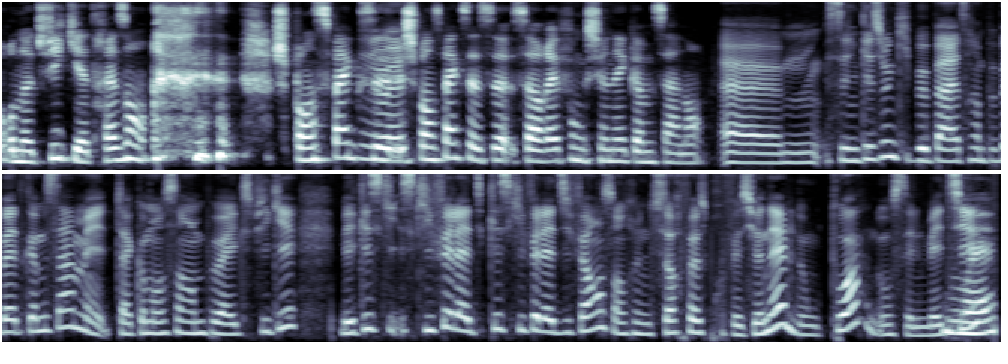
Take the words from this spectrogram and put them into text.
pour notre fille qui a 13 ans. je pense pas que je pense pas que ça, ça, aurait fonctionné comme ça, non. c'est une question qui peut paraître un peu bête comme ça, mais tu as commencé un peu à expliquer. Mais qu'est-ce qui, ce qui fait la, qu'est-ce qui fait la différence entre une surfeuse professionnelle, donc toi, dont c'est le métier,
